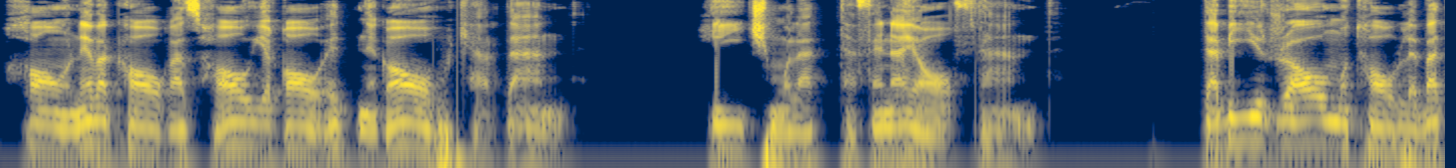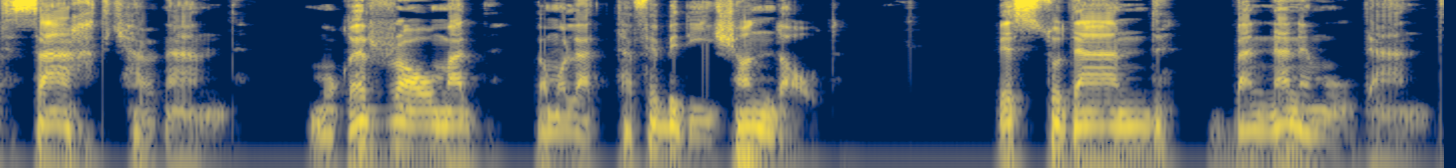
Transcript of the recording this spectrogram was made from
خانه و کاغذهای قاعد نگاه کردند. هیچ ملطفه نیافتند. دبیر را مطالبت سخت کردند. مقر آمد و ملطفه به دیشان داد. بستدند و ننمودند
